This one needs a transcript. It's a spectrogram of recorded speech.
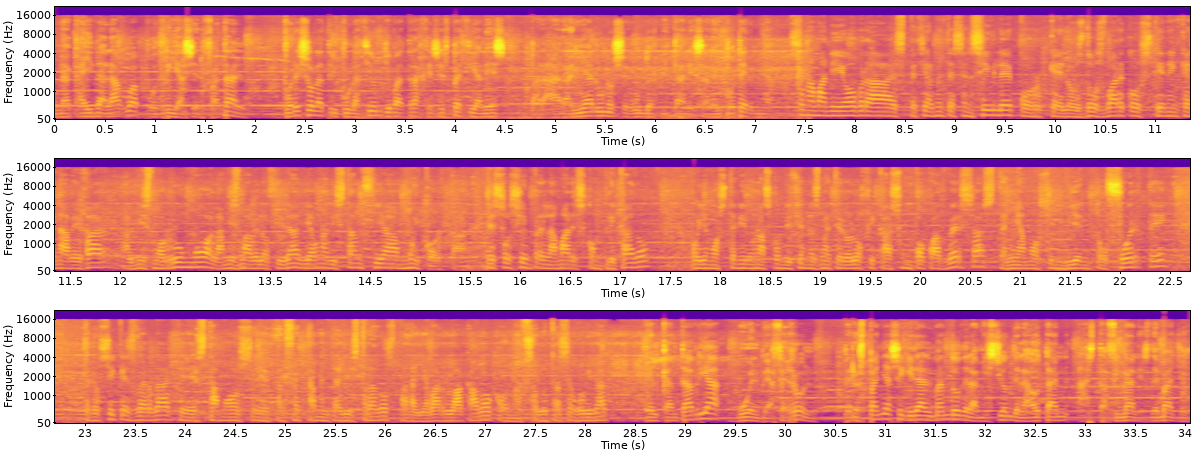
Una caída al agua podría ser fatal, por eso la tripulación lleva trajes especiales para arañar unos segundos vitales a la hipotermia. Es una maniobra especialmente sensible porque los dos barcos tienen que navegar al mismo rumbo, a la misma velocidad y a una distancia muy corta. Eso siempre en la mar es complicado. Hoy hemos tenido unas condiciones meteorológicas un poco adversas, teníamos un viento fuerte, pero sí que es verdad que estamos eh, perfectamente adiestrados para llevarlo a cabo con absoluta seguridad. El Cantabria vuelve a Ferrol pero España seguirá al mando de la misión de la OTAN hasta finales de mayo.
